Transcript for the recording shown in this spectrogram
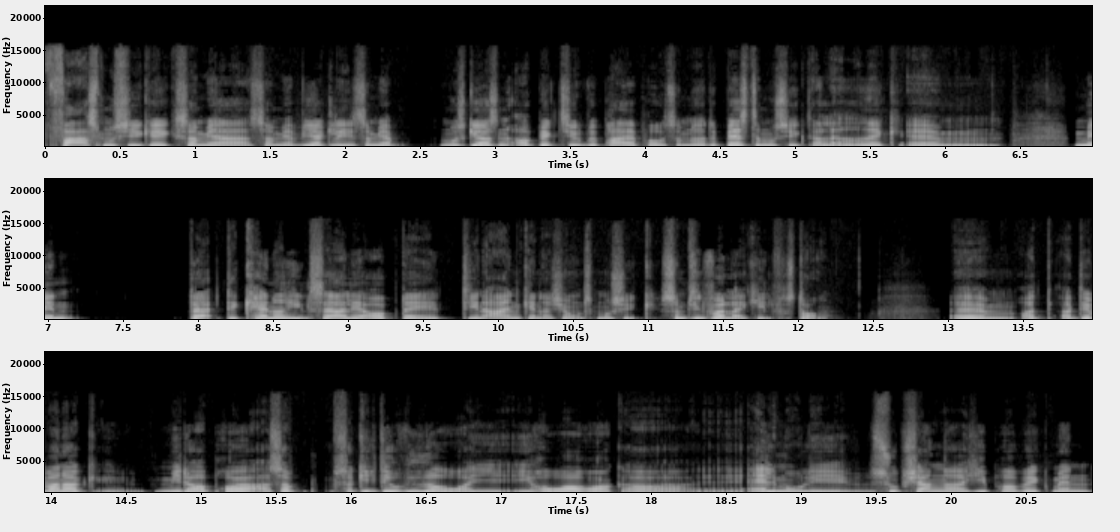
Fars musik, ikke, som jeg som jeg virkelig som jeg måske også en objektivt vil pege på som noget af det bedste musik der er lavet, ikke? Øhm, men der, det kan noget helt særligt at opdage din egen generations musik, som dine forældre ikke helt forstår. Øhm, og, og det var nok mit oprør, og så, så gik det jo videre over i, i hårdere rock og øh, alle mulige subgenre og hiphop, ikke? Men,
